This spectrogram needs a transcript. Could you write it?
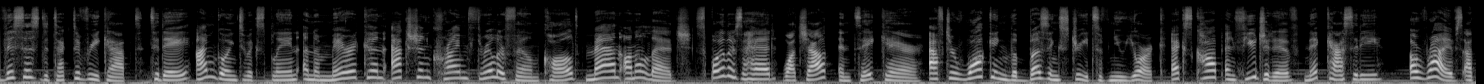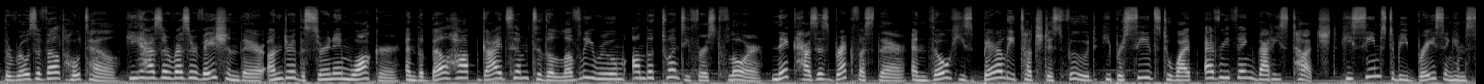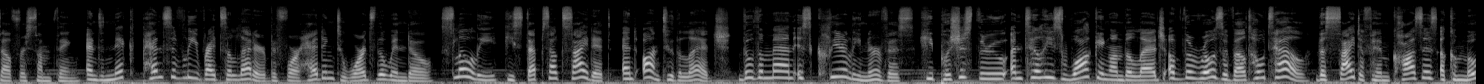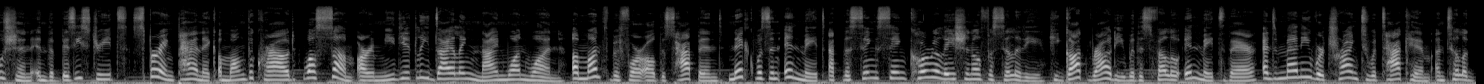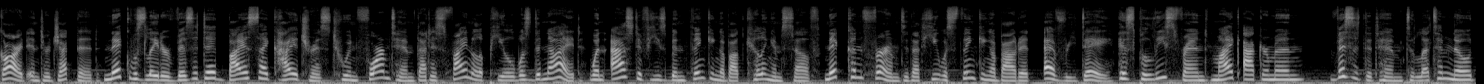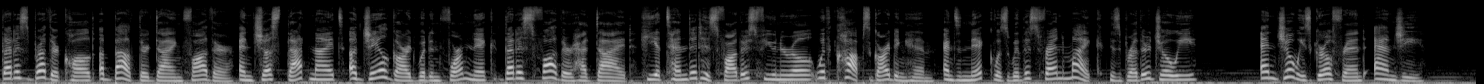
This is Detective Recapped. Today, I'm going to explain an American action crime thriller film called Man on a Ledge. Spoilers ahead, watch out and take care. After walking the buzzing streets of New York, ex-cop and fugitive Nick Cassidy arrives at the Roosevelt Hotel. He has a reservation there under the surname Walker, and the bellhop guides him to the lovely room on the 21st floor. Nick has his breakfast there, and though he's barely touched his food, he proceeds to wipe everything that he's touched. He seems to be bracing himself for something, and Nick pensively writes a letter before heading towards the window. Slowly, he steps outside it and onto the ledge. Though the man is clearly nervous, he pushes through until he's walking on the ledge of the Roosevelt Hotel. The sight of him causes a commotion in the busy streets, spurring panic among the crowd while some are immediately dialing 911. A month before all this happened, Nick was an inmate at the Sing Sing Correctional Facility. He got rowdy with his fellow inmates there, and many were trying to attack him until a guard interjected. Nick was later visited by a psychiatrist who informed him that his final appeal was denied. When asked if he's been thinking about killing himself, Nick confirmed that he was thinking about it every day. His police friend Mike Ackerman visited him to let him know that his brother called about their dying father. And just that night, a jail guard would inform Nick that his father had died. He attended his father's funeral with cops guarding him, and Nick was with his friend Mike, his brother Joey, and Joey's girlfriend Angie.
